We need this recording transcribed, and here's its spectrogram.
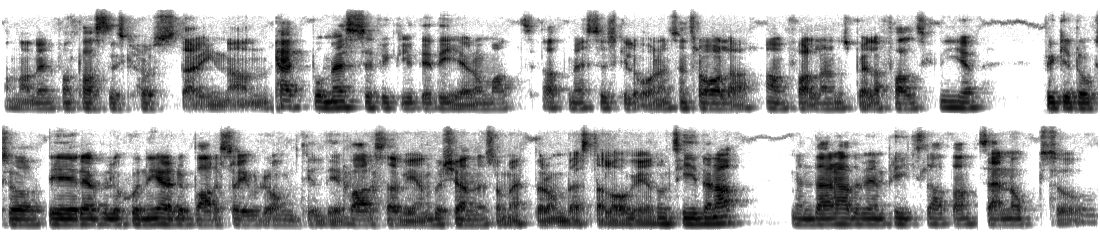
Han hade en fantastisk höst där innan Pep och Messi fick lite idéer om att, att Messi skulle vara den centrala anfallaren och spela falsk nio. Vilket också det revolutionerade Barca gjorde om till det Barca vi ändå känner som ett av de bästa lagen genom tiderna. Men där hade vi en peak Zlatan. Sen också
